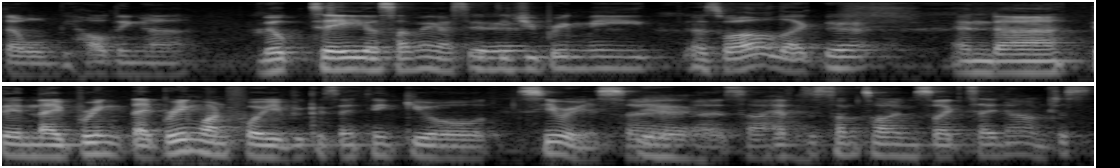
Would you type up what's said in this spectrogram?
they will be holding a milk tea or something. I said, Yeah. did you bring me as well? Like Yeah. And uh, then they bring they bring one for you because they think you're serious. So Yeah. uh, so I have to sometimes like say no, I'm just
